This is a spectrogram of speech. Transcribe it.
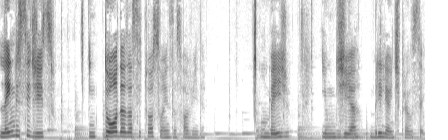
Lembre-se disso em todas as situações da sua vida. Um beijo e um dia brilhante para você.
